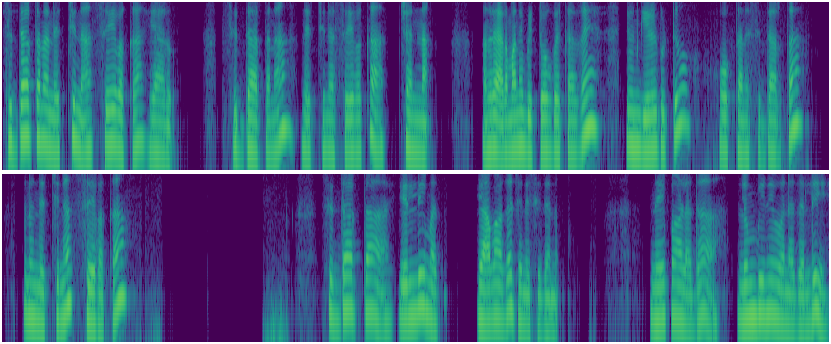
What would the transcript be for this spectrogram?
ಸಿದ್ಧಾರ್ಥನ ನೆಚ್ಚಿನ ಸೇವಕ ಯಾರು? ಸಿದ್ಧಾರ್ಥನ ನೆಚ್ಚಿನ ಸೇವಕ ಚೆನ್ನ. ಅಂದರೆ ಅರಮನೆ ಬಿಟ್ಟು ಹೋಗ್ಬೇಕಾದ್ರೆ ಇವನಿಗೆ ಹೇಳ್ಬಿಟ್ಟು ಹೋಗ್ತಾನೆ ಸಿದ್ಧಾರ್ಥ. ಇವನು ನೆಚ್ಚಿನ ಸೇವಕ. ಸಿದ್ಧಾರ್ಥ ಎಲ್ಲಿ ಮ ಯಾವಾಗ ಜನಿಸಿದನು? ನೇಪಾಳದ ಲುಂಬಿನಿ ವನದಲ್ಲಿ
